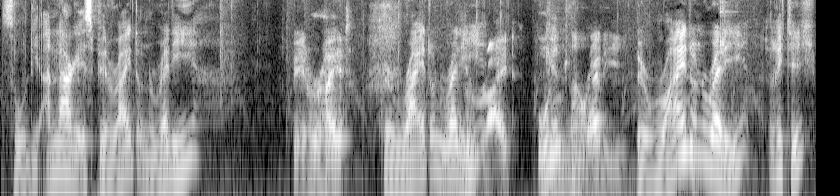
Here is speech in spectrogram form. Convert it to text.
So, die Anlage ist bereit und ready. Be right. Bereit und ready. Bereit und Genau. ready. Bereit und ready. Richtig.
